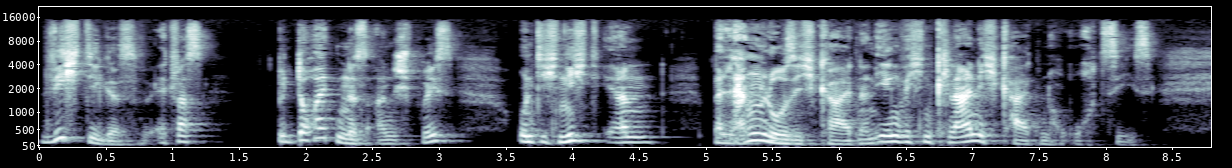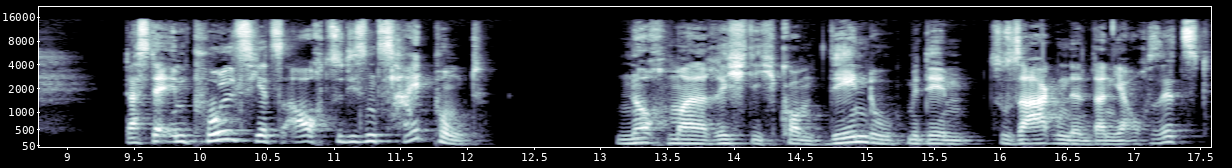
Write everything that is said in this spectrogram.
Wichtiges, etwas Bedeutendes ansprichst und dich nicht an Belanglosigkeiten, an irgendwelchen Kleinigkeiten hochziehst. dass der Impuls jetzt auch zu diesem Zeitpunkt nochmal richtig kommt, den du mit dem zu Sagenden dann ja auch sitzt.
